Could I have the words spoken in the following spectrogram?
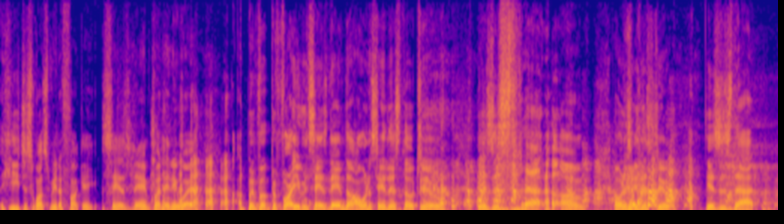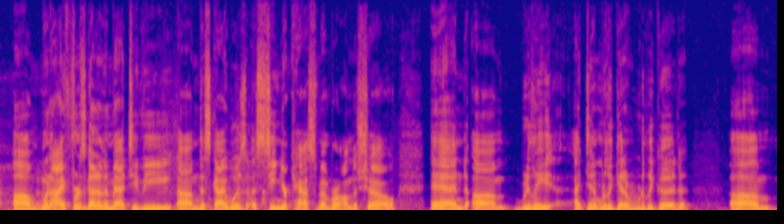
he just wants me to fucking say his name. But anyway, uh, but, but before I even say his name, though, I want to say this though too. Is this that? Um, I want to say this too. Is is that? Um, when I first got into Mad TV, um, this guy was a senior cast member on the show, and um, really, I didn't really get a really good um,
